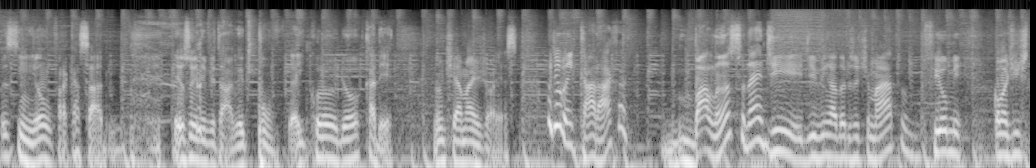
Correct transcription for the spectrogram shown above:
Assim, eu fracassado. Eu sou inevitável. E pum. Aí quando olhou, cadê? Não tinha mais joias. Muito bem, caraca. Balanço, né, de, de Vingadores Ultimato. Filme, como a gente,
